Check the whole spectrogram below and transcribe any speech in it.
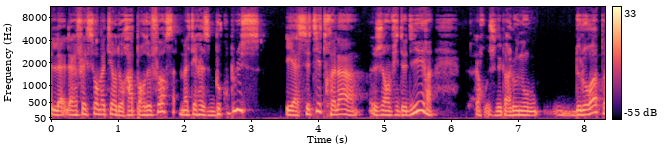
la, réflexion en matière de rapport de force m'intéresse beaucoup plus. Et à ce titre-là, j'ai envie de dire, alors je vais parler au nom de l'Europe,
